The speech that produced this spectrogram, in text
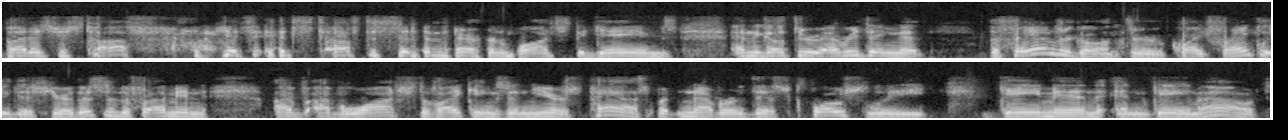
But it's just tough. Like it's it's tough to sit in there and watch the games and to go through everything that the fans are going through. Quite frankly, this year, this is the. I mean, I've I've watched the Vikings in years past, but never this closely, game in and game out.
